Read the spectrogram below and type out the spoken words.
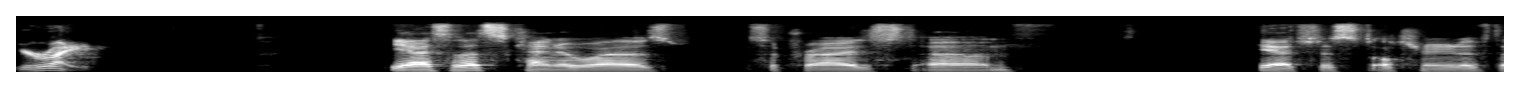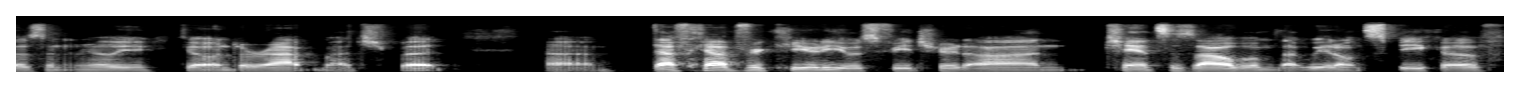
You're right. Yeah, so that's kind of why I was surprised. Um, yeah, it's just alternative doesn't really go into rap much, but um, Death Cab for Cutie was featured on Chance's album that we don't speak of.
